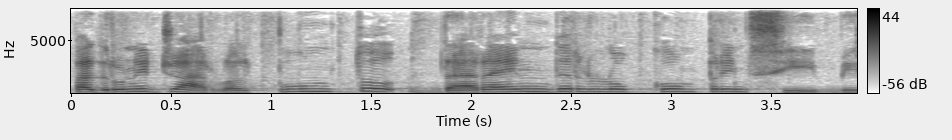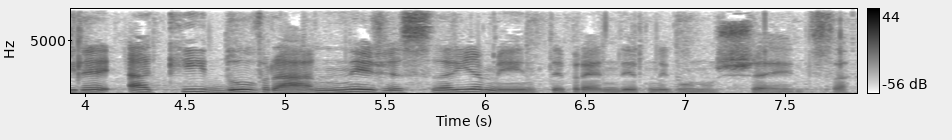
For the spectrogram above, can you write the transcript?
padroneggiarlo al punto da renderlo comprensibile a chi dovrà necessariamente prenderne conoscenza.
